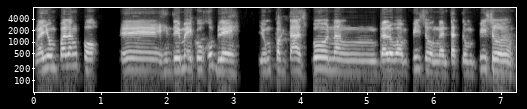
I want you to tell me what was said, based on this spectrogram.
ngayon pa lang po eh, hindi maikukuble yung pagtaas po ng dalawang piso hanggang tatlong piso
